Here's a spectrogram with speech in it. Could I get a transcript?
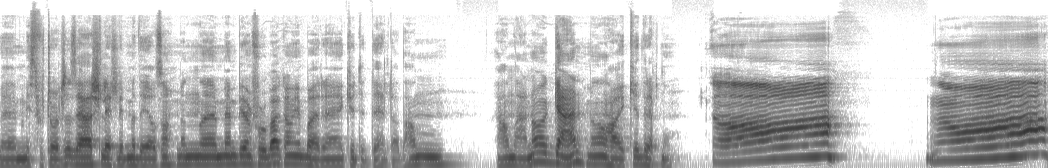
eh, misforståelse, så jeg har slet litt med det også. Men, eh, men Bjørn Floberg kan vi bare kutte ut i det hele tatt. Han, han er nå gæren, men han har ikke drept noen. Ja Ja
